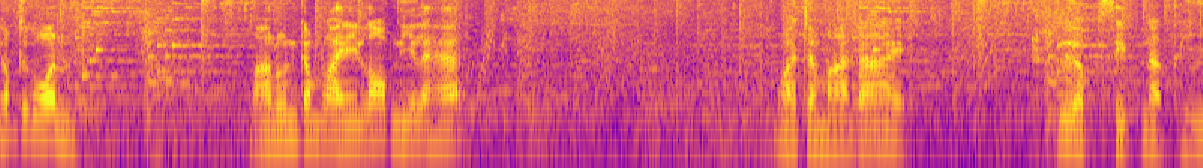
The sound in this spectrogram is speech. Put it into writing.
ครับทุกคน มาลุ้นกำไรในรอบนี้แหละฮะกว่าจะมาได้เกือบ 10 นาที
